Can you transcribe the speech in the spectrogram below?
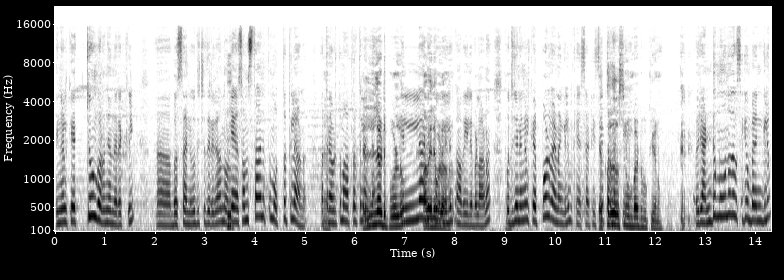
നിങ്ങൾക്ക് ഏറ്റവും കുറഞ്ഞ നിരക്കിൽ ബസ് അനുവദിച്ചു തരിക എന്നുള്ള സംസ്ഥാനത്ത് മൊത്തത്തിലാണ്. പത്തനാപുരത്ത് മാത്രത്തിലല്ല. എല്ലാ ഡിപ്പോകളിലും അവൈലബിൾ ആണ് പൊതുജനങ്ങൾക്ക് എപ്പോൾ വേണമെങ്കിലും K S R T C എത്ര ദിവസം മുമ്പായിട്ട് ബുക്ക് ചെയ്യണം? ഒരു രണ്ട് മൂന്ന് ദിവസം മുമ്പെങ്കിലും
